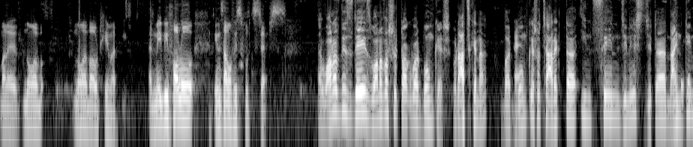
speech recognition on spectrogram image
মানে নো নো অ্যাবাউট হিম আর কি। And maybe follow in some of his footsteps one of this days one of us should talk about Byomkesh ওর আজকে না বাট বোমকেশ হচ্ছে আরেকটা ইনসেন জিনিস যেটা নাইনটিন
